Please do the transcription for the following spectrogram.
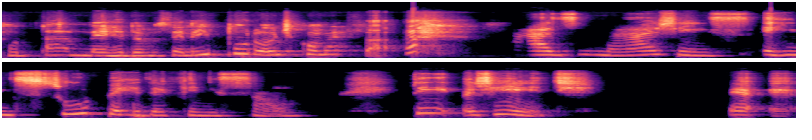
puta merda, eu não sei nem por onde começar. As imagens em super definição. Tem, gente, é, é,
